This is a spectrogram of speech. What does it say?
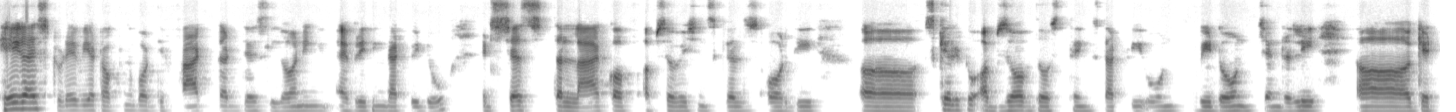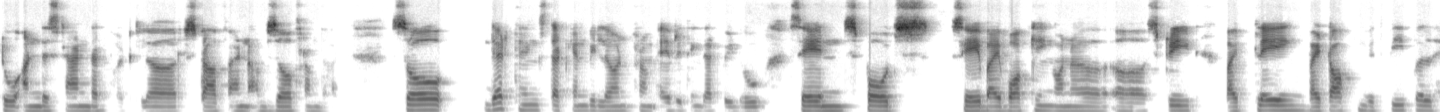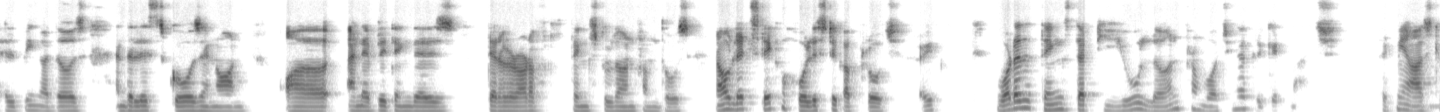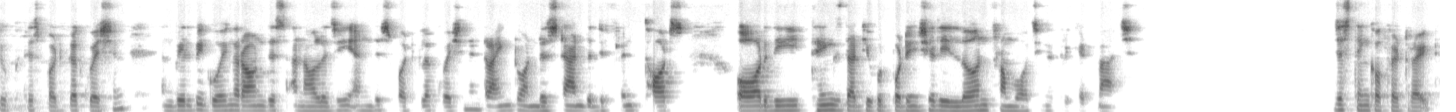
Hey guys, today we are talking about the fact that there's learning in everything that we do. It's just the lack of observation skills or the uh, skill to observe those things that we own. We don't generally uh, get to understand that particular stuff and observe from that. So there are things that can be learned from everything that we do, say in sports, say by walking on a, a street, by playing, by talking with people, helping others and the list goes and on. Uh, and everything there is there are a lot of things to learn from those. Now let's take a holistic approach right? What are the things that you learn from watching a cricket match? Let me ask you this particular question and we'll be going around this analogy and this particular question and trying to understand the different thoughts or the things that you could potentially learn from watching a cricket match just think of it right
